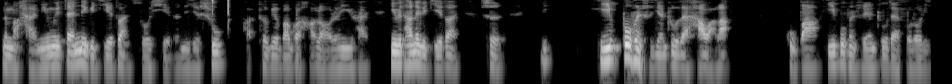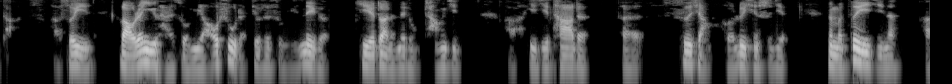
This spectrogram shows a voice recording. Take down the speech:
那么海明威在那个阶段所写的那些书啊，特别包括《好老人与海》，因为他那个阶段是一一部分时间住在哈瓦那，古巴，一部分时间住在佛罗里达，啊，所以《老人与海》所描述的就是属于那个阶段的那种场景，啊，以及他的呃思想和内心世界。那么这一集呢，啊，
